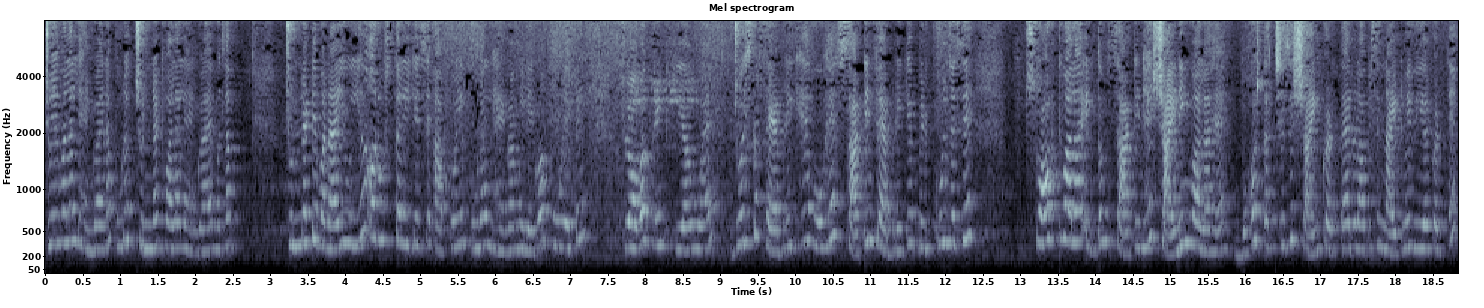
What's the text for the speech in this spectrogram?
जो ये वाला लहंगा है ना, पूरा चुन्नट वाला लहंगा है मतलब चुन्नटे बनाई हुई है और उस तरीके से आपको ये पूरा लहंगा मिलेगा। पूरे पे फ्लावर प्रिंट किया हुआ है। जो इसका फैब्रिक है, वो है साटिन फैब्रिक है। बिल्कुल जैसे सॉफ्ट वाला, एकदम साटिन है शाइनिंग वाला है। बहुत अच्छे से शाइन करता है। अगर आप इसे नाइट में वियर करते हैं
